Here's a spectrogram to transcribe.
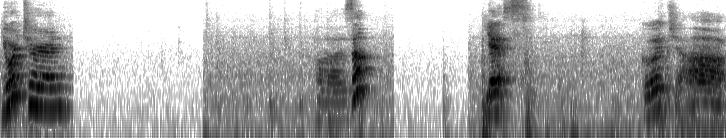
Your turn. Paws up. Yes. Good job.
